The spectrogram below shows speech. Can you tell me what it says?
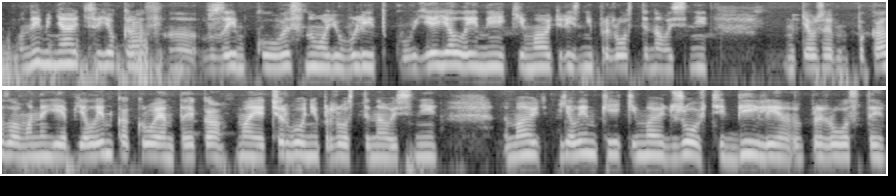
Вони міняються якраз е, взимку, весною, влітку. Є ялини, які мають різні прирости навесні. Як я вже показувала, в мене є ялинка круента, яка має червоні прирости навесні. Мають ялинки, які мають жовті, білі прирости.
